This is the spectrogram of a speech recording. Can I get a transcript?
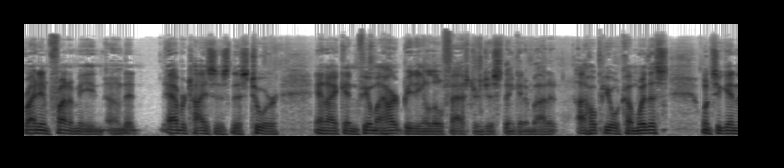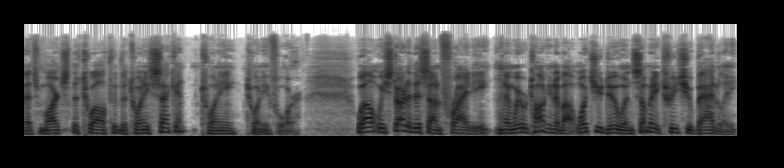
right in front of me uh, that advertises this tour, and I can feel my heart beating a little faster just thinking about it. I hope you will come with us. Once again, that's March the 12th through the 22nd, 2024. Well, we started this on Friday, and we were talking about what you do when somebody treats you badly.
